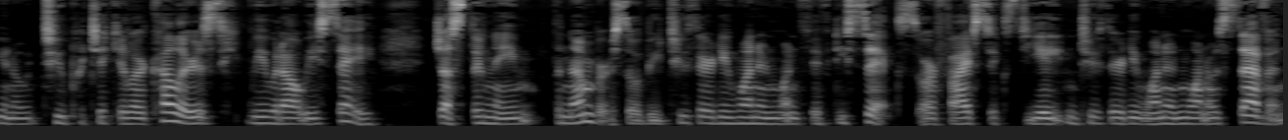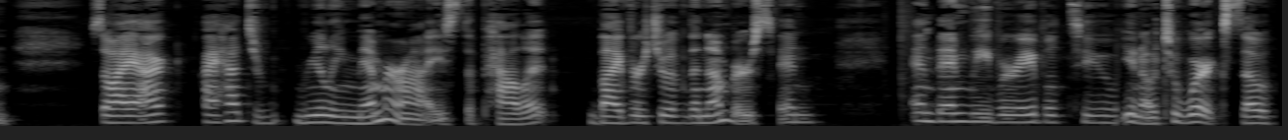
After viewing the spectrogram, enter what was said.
you know, two particular colors, we would always say just the name, the number. So it'd be 231 and 156 or 568 and 231 and 107. So I I had to really memorize the palette by virtue of the numbers. And and then we were able to you know to work so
